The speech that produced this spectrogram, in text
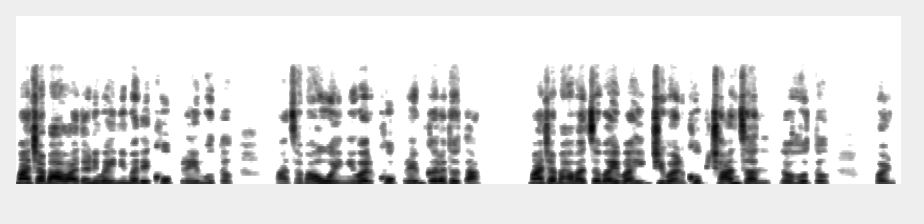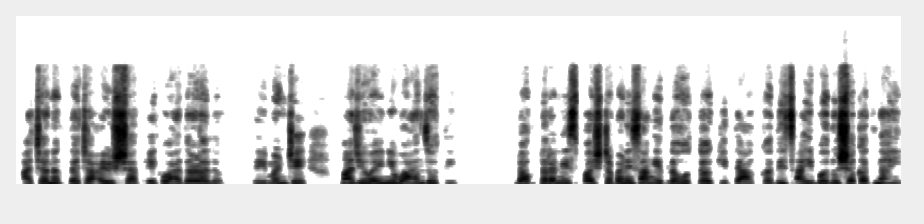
माझ्या भावात आणि वहिनीमध्ये खूप प्रेम होतं. माझा भाऊ वहिनीवर खूप प्रेम करत होता. माझ्या भावाचं वैवाहिक जीवन खूप छान चाललं होतं पण अचानक त्याच्या आयुष्यात एक वादळ आलं. ते म्हणजे माझी वहिनी वाहन होती. डॉक्टरांनी स्पष्टपणे सांगितलं होतं की त्या कधीच आई बनू शकत नाही.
